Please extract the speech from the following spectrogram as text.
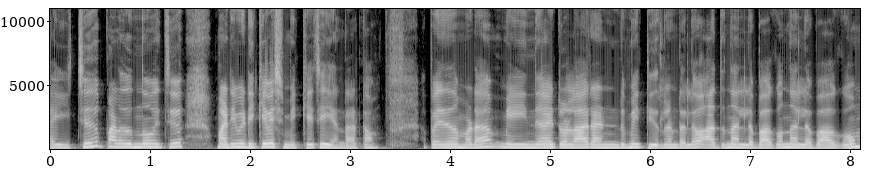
അയച്ച് പണിതെന്ന് വെച്ച് മടി പിടിക്കുക വിഷമിക്കുക ചെയ്യണ്ട കേട്ടോ. അപ്പോൾ ഇത് നമ്മുടെ മെയിനായിട്ടുള്ള ആ രണ്ട് മെറ്റീരിയൽ ഉണ്ടല്ലോ. അത് നല്ല ഭാഗവും നല്ല ഭാഗവും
